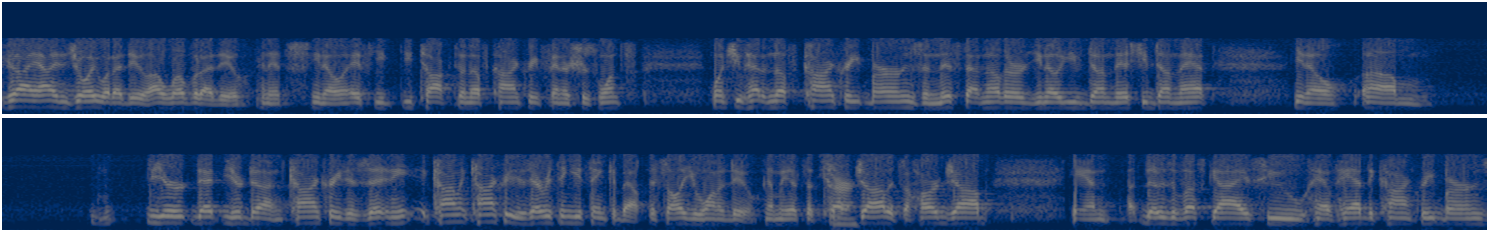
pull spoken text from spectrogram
because I, I enjoy what I do. I love what I do, and it's you know if you you talk to enough concrete finishers once once you've had enough concrete burns and this that and other, you know you've done this, you've done that, you know um, you're that you're done. Concrete is any con- concrete is everything you think about. That's all you want to do. I mean, it's a tough sure. job. It's a hard job, and those of us guys who have had the concrete burns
